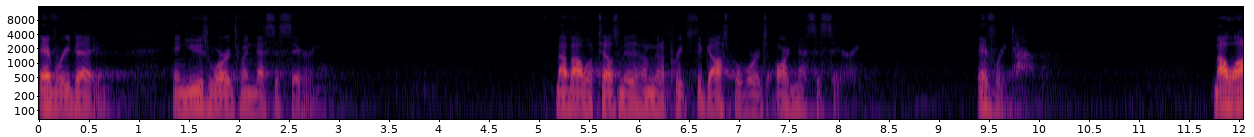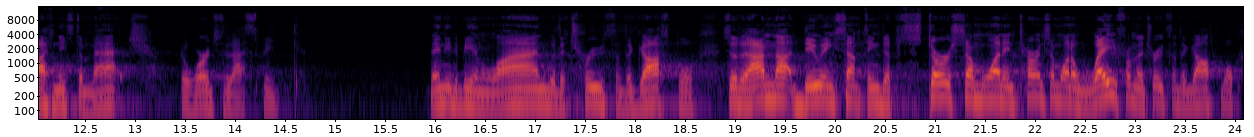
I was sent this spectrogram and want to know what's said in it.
every day and use words when necessary. My Bible tells me that if I'm going to preach the gospel, words are necessary every time. My life needs to match the words that I speak. They need to be in line with the truth of the gospel so that I'm not doing something to stir someone and turn someone away from the truth of the gospel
